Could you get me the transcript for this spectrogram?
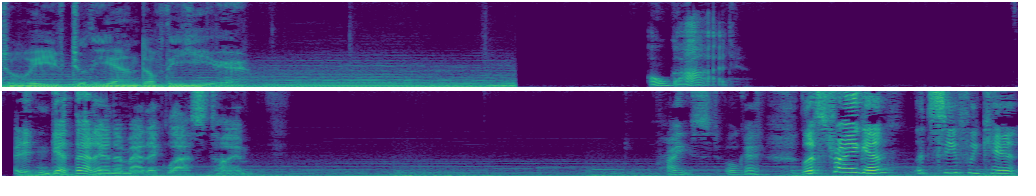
to live to the end of the year. Oh, God. I didn't get that animatic last time. Christ. Okay. Let's try again. Let's see if we can't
